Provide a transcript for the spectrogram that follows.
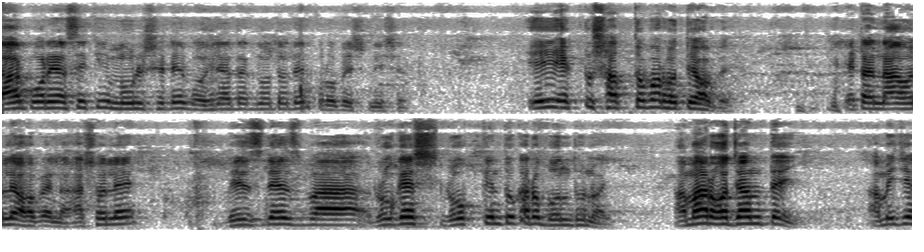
তারপরে আছে কি, মূল শেডের বহিরাগতদের প্রবেশ নিষেধ। এই একটু স্বার্থপর হতে হবে, এটা না হলে হবে না। আসলে বিজনেস বা রোগের রোগ কিন্তু কারও বন্ধু নয়। আমার অজান্তেই আমি যে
